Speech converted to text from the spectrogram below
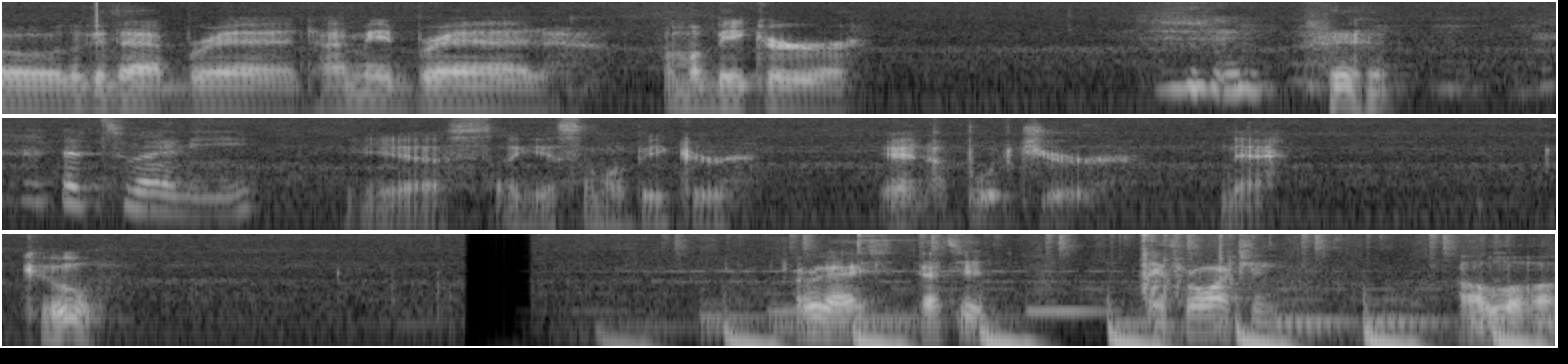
Whoa, look at that bread. I made bread. I'm a baker. That's funny. Yes, I guess I'm a baker. And a butcher. Nah. Cool. Alright guys, that's it. Thanks for watching. Aloha.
